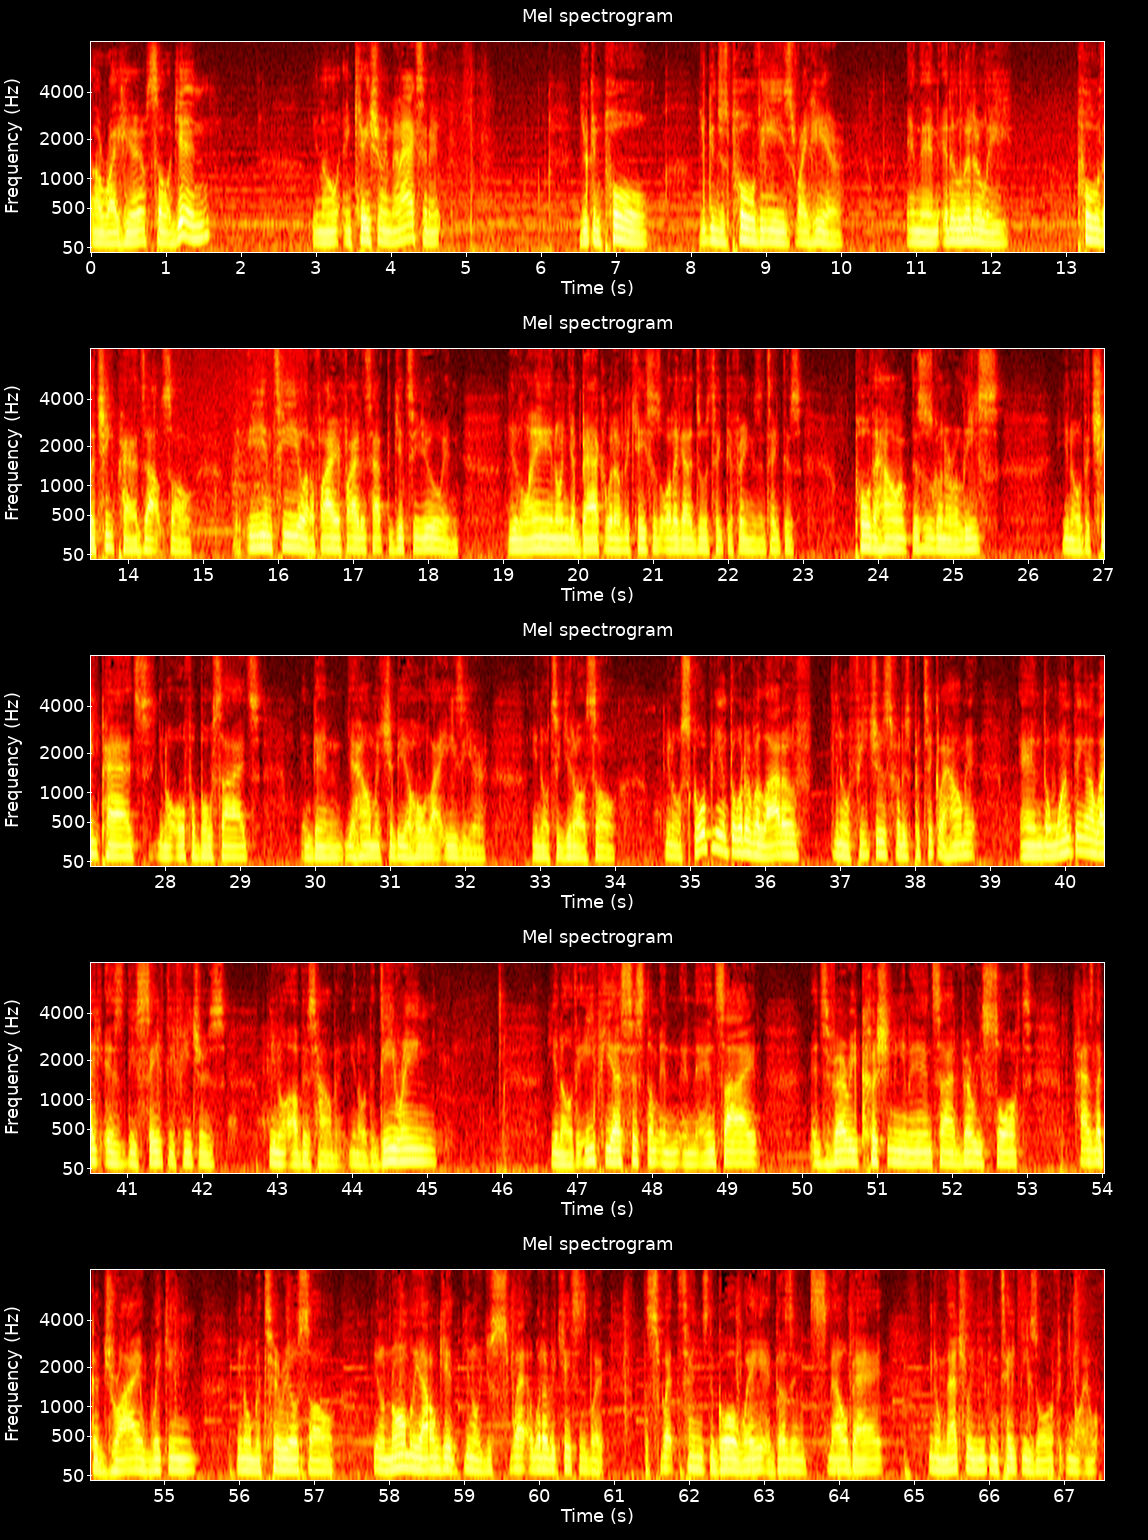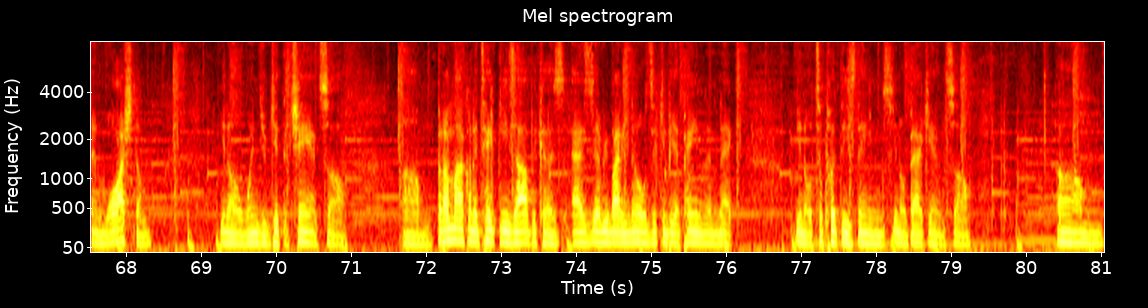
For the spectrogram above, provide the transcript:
uh, right here. So again, you know, in case you're in an accident, you can pull, you can just pull these right here, and then it'll literally pull the cheek pads out. So if EMT or the firefighters have to get to you and you're laying on your back or whatever the case is, all they got to do is take their fingers and take this, pull the helmet. This is going to release, you know, the cheek pads, you know, off of both sides. And then your helmet should be a whole lot easier, you know, to get off. So, you know, Scorpion thought of a lot of, you know, features for this particular helmet. And the one thing I like is the safety features, you know, of this helmet. You know, the D ring, you know, the EPS system in, in the inside, it's very cushiony in the inside, very soft, has like a dry wicking, you know, material. So, you know, normally I don't get, you know, you sweat or whatever the case is, but the sweat tends to go away. It doesn't smell bad. You know, naturally you can take these off, you know, and, and wash them, you know, when you get the chance. So, um, but I'm not going to take these out because as everybody knows, it can be a pain in the neck you know, to put these things, you know, back in. So, um,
